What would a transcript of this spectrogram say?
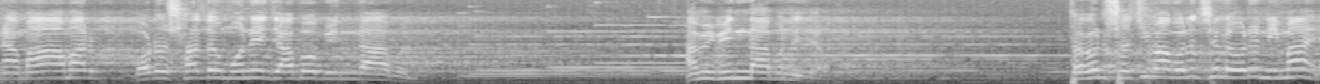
না, মা আমার বড় সাধ, মনে যাব বৃন্দাবনে। আমি বৃন্দাবনে যাব। তখন সচিমা বলেছিল, ওরে নিমাই,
